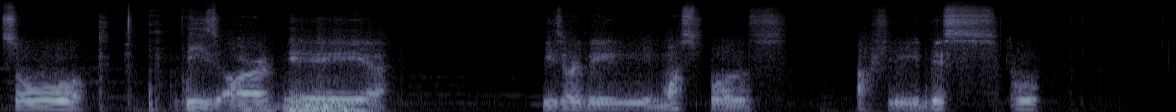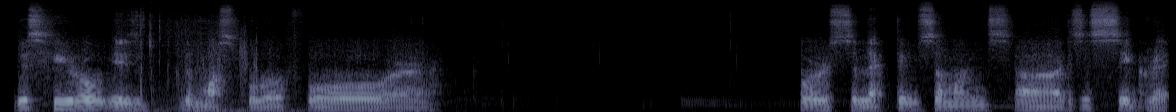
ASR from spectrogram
So these are a these are the Muspels. Actually, this oh, this hero is the Muspel for for selective summons. Uh, this is Sigret.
